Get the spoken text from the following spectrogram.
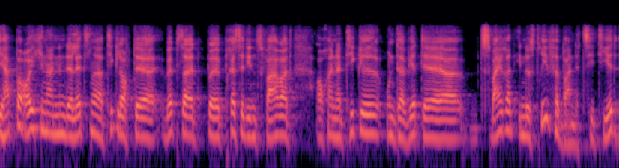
Ihr habt bei euch in einem der letzten Artikel auf der Website Pressedienst Fahrrad auch einen Artikel und da wird der Zweirad-Industrieverband zitiert,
